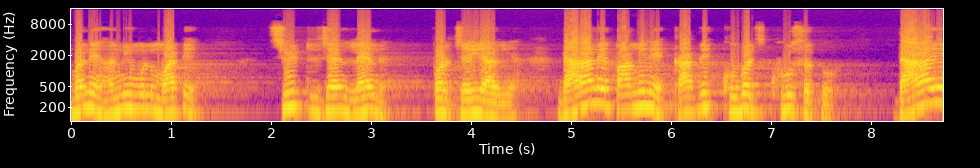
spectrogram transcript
બંને હનીમૂન માટે સ્વિટરલેન્ડ પર જઈ આવ્યા. ધારાને પામીને કાર્તિક ખૂબ જ ખુશ હતો. ધારાએ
